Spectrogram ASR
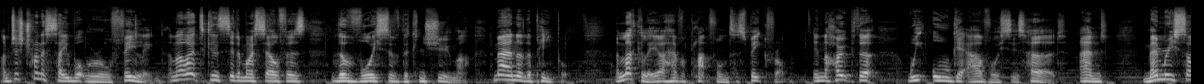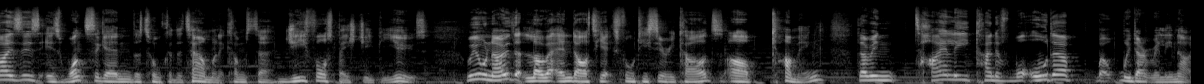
I'm just trying to say what we're all feeling, and I like to consider myself as the voice of the consumer, man of the people. And luckily, I have a platform to speak from, in the hope that we all get our voices heard. And memory sizes is once again the talk of the town when it comes to GeForce based GPUs. We all know that lower end RTX 40 series cards are coming, though entirely kind of what order, well, we don't really know.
